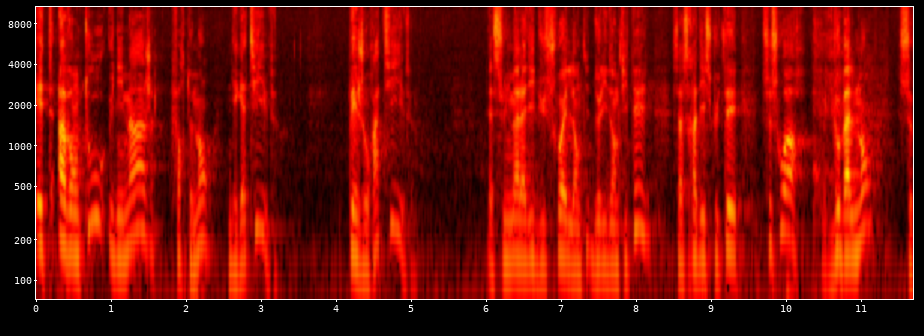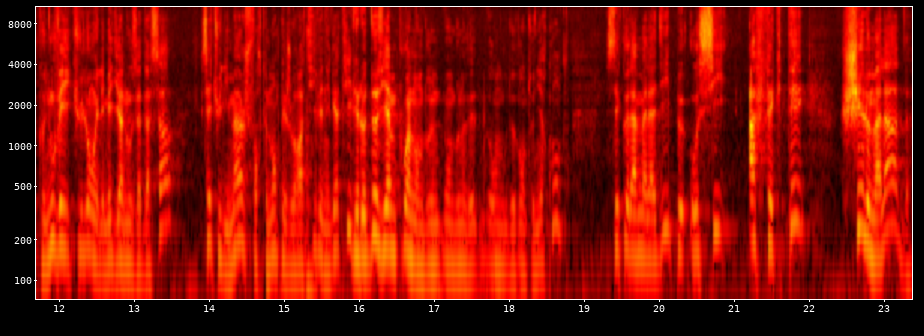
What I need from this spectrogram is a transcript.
est avant tout une image fortement négative, péjorative. Est-ce une maladie du soi et de l'identité? Ça sera discuté ce soir. Mais globalement, ce que nous véhiculons et les médias nous aident à ça, c'est une image fortement péjorative et négative. Et le deuxième point dont nous devons tenir compte, c'est que la maladie peut aussi affecter chez le malade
